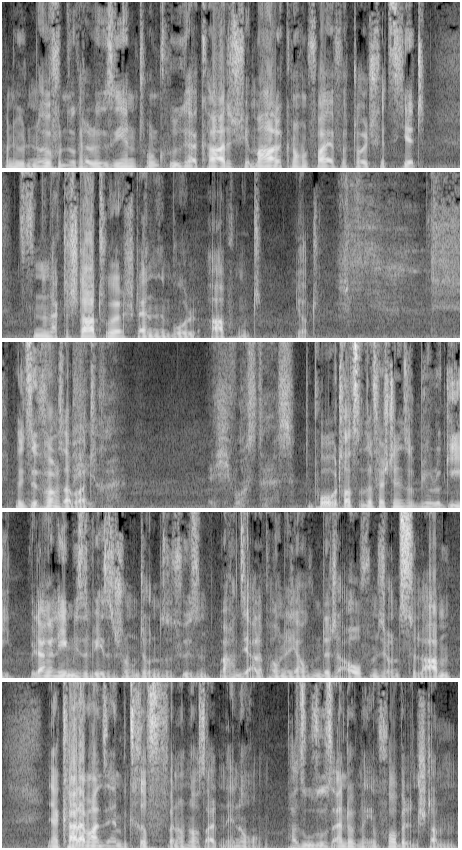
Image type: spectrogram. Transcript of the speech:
Von Hüten. Neue Funde zu katalogisieren. Tonkrüge, arkadisch viermal. Knochenpfeife, Dolch verziert. Das ist eine nackte Statue. Sternensymbol A.J. Diese Forschungsarbeit. Ich wusste es. Die Probe trotz unserer Verständnis und Biologie. Wie lange leben diese Wesen schon unter unseren Füßen? Machen sie alle paar hundert Jahrhunderte auf, um sich an uns zu laben? In Yakada waren sie ein Begriff, wenn auch nur aus alten Erinnerungen. Pazuzu ist eindeutig nach ihrem Vorbild entstanden.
